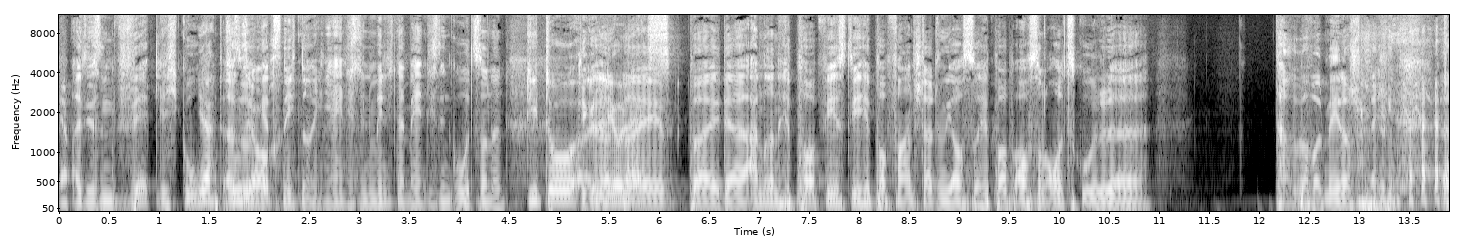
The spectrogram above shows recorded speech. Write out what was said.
Ja. Also die sind wirklich gut. Ja, sind also sie auch. jetzt nicht nur, ja, die sind Münchner Band, die sind gut, sondern Dito, die gehört Leo bei, bei der anderen Hip-Hop, wie ist die Hip-Hop-Veranstaltung, die auch so Hip-Hop, auch so ein Oldschool, äh, darüber wollten wir eh noch sprechen. äh,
